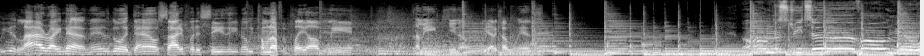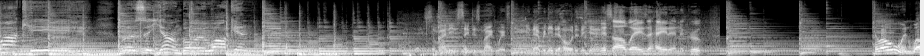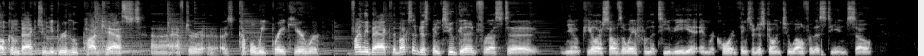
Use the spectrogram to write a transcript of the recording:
We just live right now, man. It's going down, excited for the season. You know, we coming off a playoff win. I mean, you know, we had a couple wins. On the streets of old Milwaukee was a young boy walking. Somebody needs to take this mic away from you. You never need to hold it again. It's always a hater in the group. Hello and welcome back to the Brew Hoop podcast. Uh, after a, a couple week break here, we're finally back. The Bucks have just been too good for us to, you know, peel ourselves away from the TV and record. Things are just going too well for this team. So,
